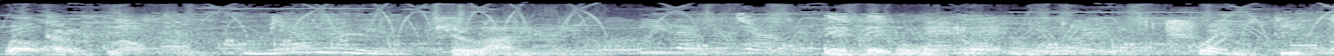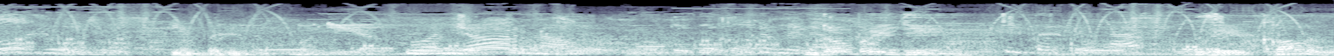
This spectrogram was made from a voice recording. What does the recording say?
Welcome. Giovanni. Benvenuto. Buongiorno. Добрый день. Willkommen.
